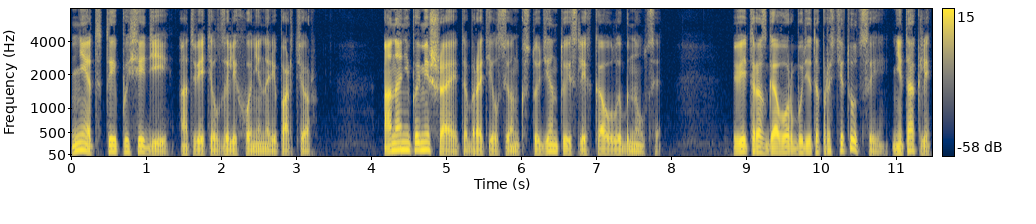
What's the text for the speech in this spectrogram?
«Нет, ты посиди», — ответил Залихонина репортер. «Она не помешает», — обратился он к студенту и слегка улыбнулся. «Ведь разговор будет о проституции, не так ли?»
